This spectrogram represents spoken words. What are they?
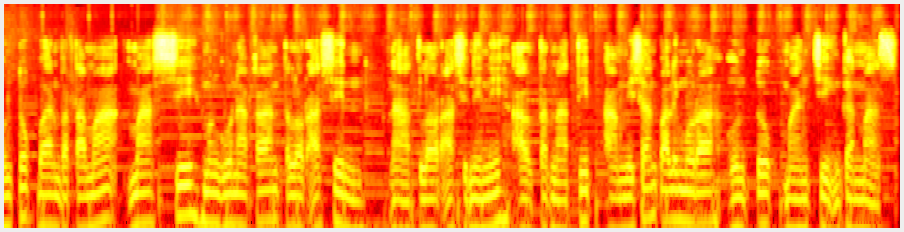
untuk bahan pertama masih menggunakan telur asin. Nah, telur asin ini alternatif amisan paling murah untuk mancing ikan mas.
